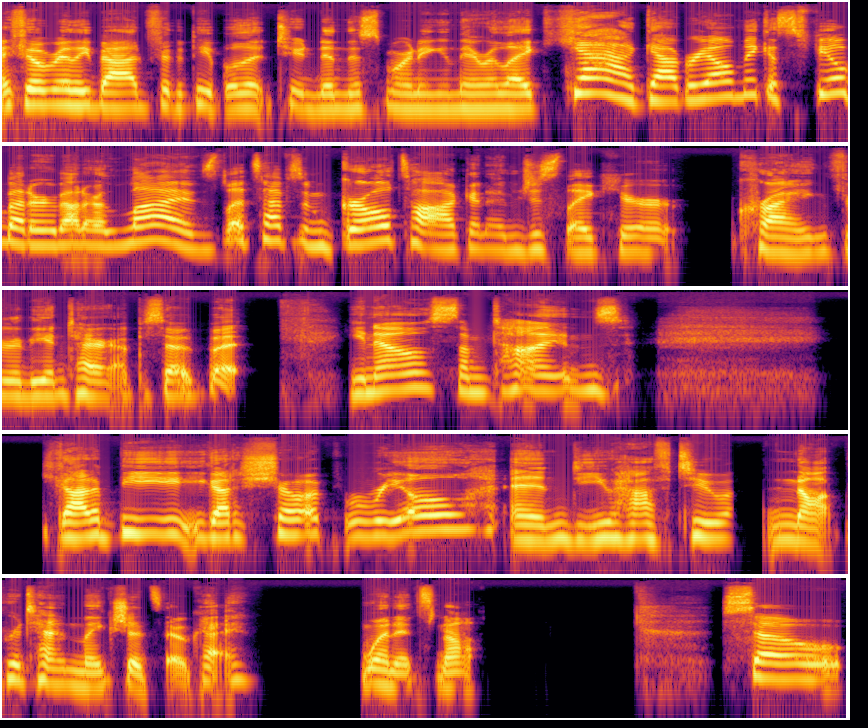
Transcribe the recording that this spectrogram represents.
I feel really bad for the people that tuned in this morning and they were like, Yeah, Gabrielle, make us feel better about our lives. Let's have some girl talk. And I'm just like here crying through the entire episode. But, you know, sometimes you gotta be, you gotta show up real and you have to not pretend like shit's okay when it's not. So,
